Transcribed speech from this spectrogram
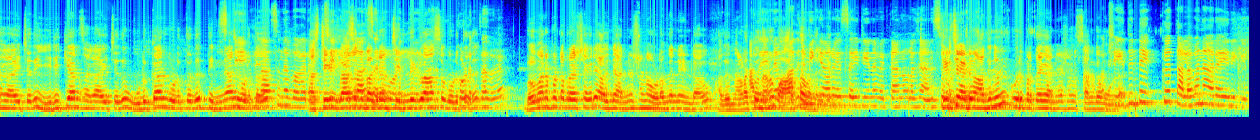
സഹായിച്ചത് ഇരിക്കാൻ സഹായിച്ചത് ഉടുക്കാൻ കൊടുത്തത് തിന്നാൻ കൊടുത്തത് സ്റ്റീൽ ഗ്ലാസിന് പകരം ചില്ല് ഗ്ലാസ് കൊടുത്തത്. ബഹുമാനപ്പെട്ട പ്രേക്ഷകരെ അതിന്റെ അന്വേഷണം ഉടൻ തന്നെ ഉണ്ടാവും. അത് നടക്കുന്നതാണ് വാർത്ത തീർച്ചയായിട്ടും അതിനും ഒരു പ്രത്യേക അന്വേഷണ പക്ഷെ ഇതിന്റെയൊക്കെ തലവൻ ആരായിരിക്കും?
